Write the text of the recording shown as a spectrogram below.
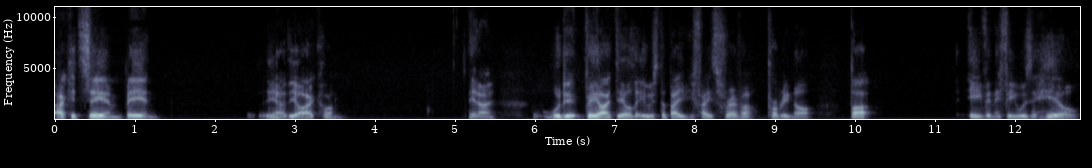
I could see him being, you know, the icon. You know, would it be ideal that he was the baby face forever? Probably not. But even if he was a heel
